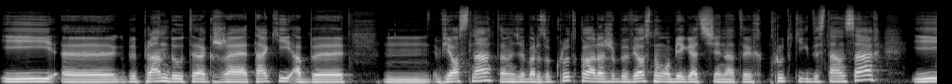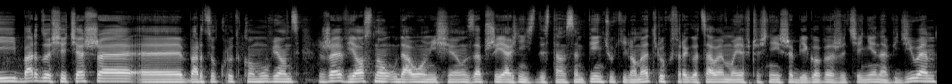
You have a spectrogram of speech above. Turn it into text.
i e, jakby plan był także taki, aby mm, wiosna, to będzie bardzo krótko, ale żeby wiosną obiegać się na tych krótkich dystansach i bardzo się cieszę, e, bardzo krótko mówiąc, że wiosną udało mi się zaprzyjaźnić z dystansem 5 km, którego całe moje wcześniejsze biegowe życie nienawidziłem.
